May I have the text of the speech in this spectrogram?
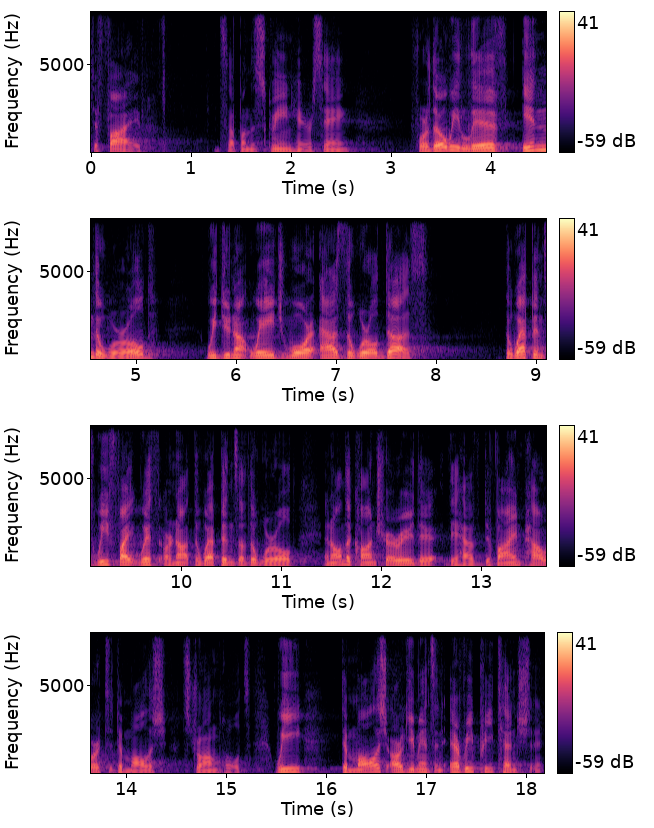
to 5. It's up on the screen here saying, For though we live in the world, we do not wage war as the world does. The weapons we fight with are not the weapons of the world, and on the contrary, they have divine power to demolish strongholds. We demolish arguments and every pretension,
